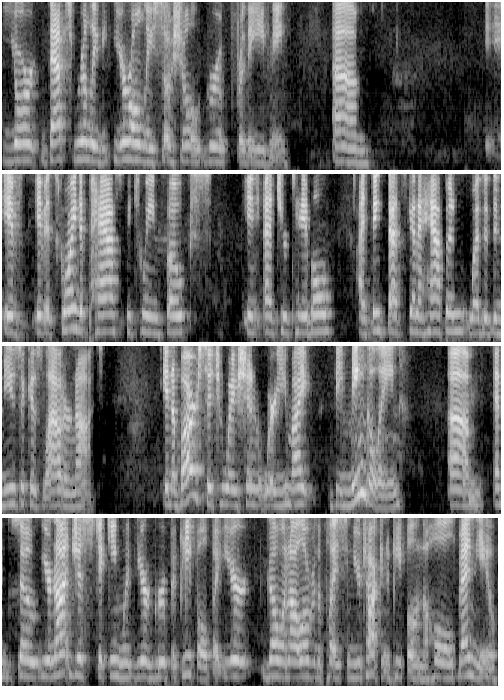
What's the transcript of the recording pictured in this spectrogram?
you're, that's really the- your only social group for the evening. Um, if, if it's going to pass between folks in, at your table, I think that's going to happen whether the music is loud or not. In a bar situation where you might be mingling, um, and so you're not just sticking with your group of people, but you're going all over the place and you're talking to people in the whole venue,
